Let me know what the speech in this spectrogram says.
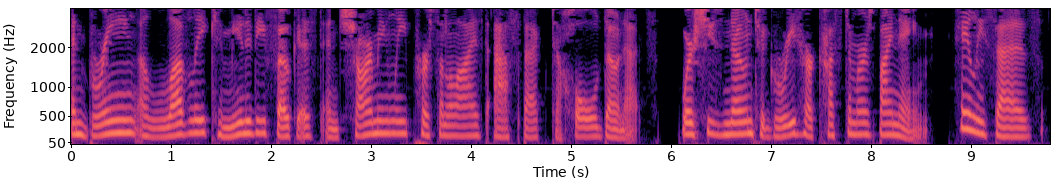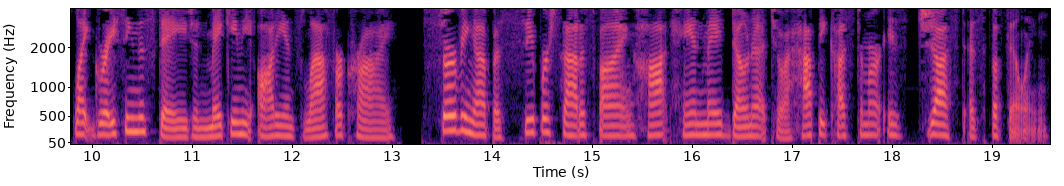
and bringing a lovely community focused and charmingly personalized aspect to Hole Doughnuts where she's known to greet her customers by name. Hallee says, like gracing the stage and making the audience laugh or cry, serving up a super satisfying hot handmade donut to a happy customer is just as fulfilling.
